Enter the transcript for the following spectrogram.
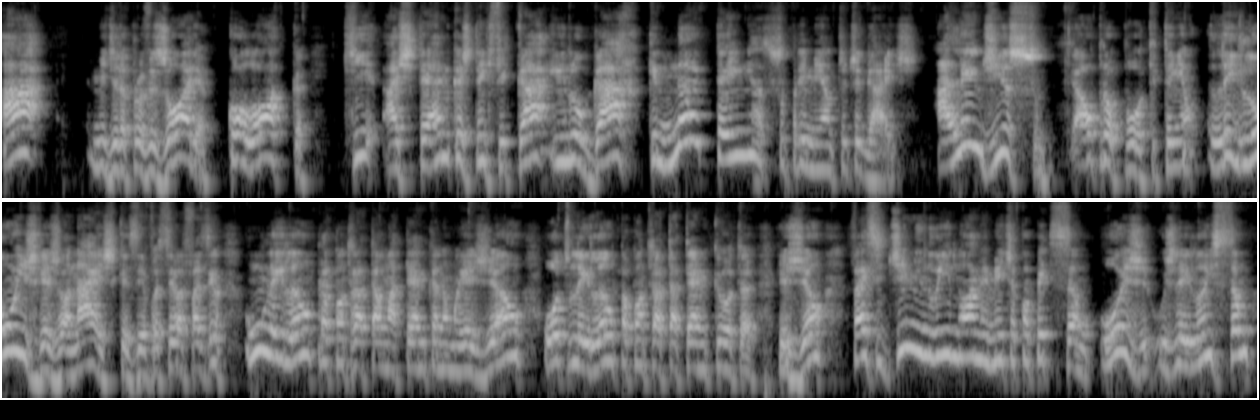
a medida provisória coloca que as térmicas têm que ficar em lugar que não tenha suprimento de gás. Além disso, ao propor que tenham leilões regionais, quer dizer, você vai fazer um leilão para contratar uma térmica numa região, outro leilão para contratar térmica em outra região, vai se diminuir enormemente a competição. Hoje, os leilões são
